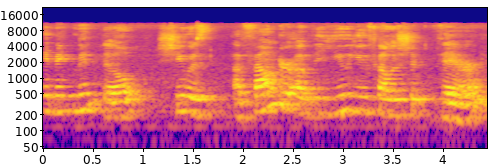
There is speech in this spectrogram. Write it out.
In McMinnville, she was a founder of the UU Fellowship there.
